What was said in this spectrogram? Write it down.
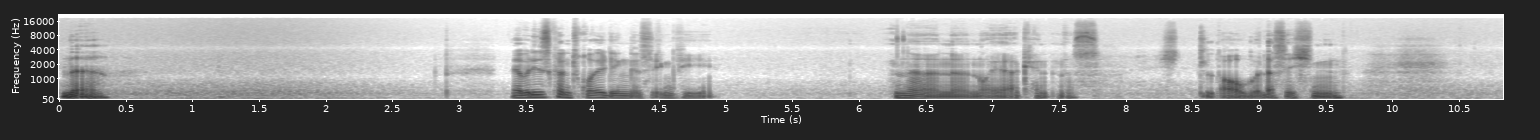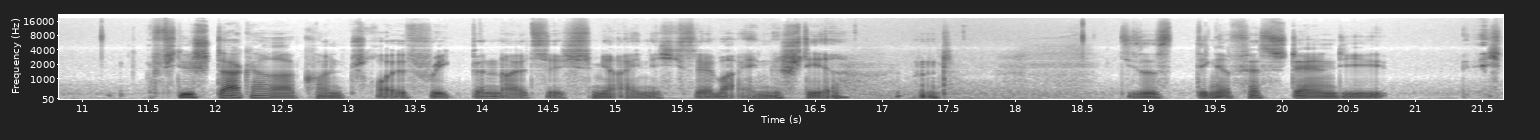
Na. Ja, aber dieses Kontrollding ist irgendwie eine, eine neue Erkenntnis. Ich glaube, dass ich ein viel stärkerer Kontrollfreak bin, als ich mir eigentlich selber eingestehe. Und dieses Dinge feststellen, die ich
